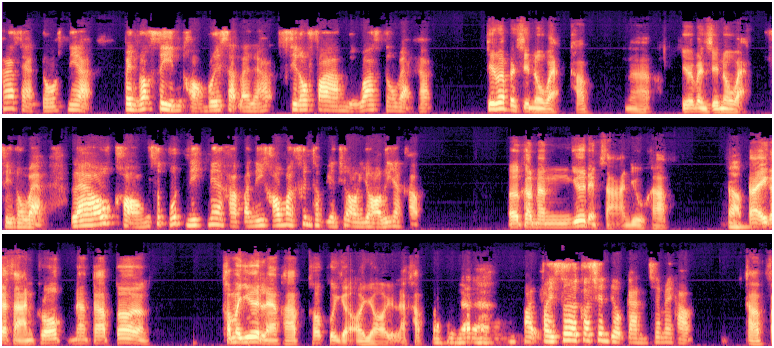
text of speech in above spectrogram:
ห้าแสนโดสเนี่ยเป็นวัคซีนของบริษัทอะไรนะฮะซิโนฟาร์มหรือว่าซิโนแวคครับคิดว่าเป็นซิโนแวคครับนะฮะ คิดว่าเป็นซิโนแวคซิโนแวคแล้วของสปุตนิกเนี่ยครับ อันนี้เขามาขึ้นทะเบียนที่อย.หรือยังครับ เออกำลังยื่นเอกสารอยู่ครับ ครับ ถ้าเอกสารครบนะครับ ก็เขามายื่นแล้วครับเขาคุยกับอย.อยู่แล้วครับมาคุยแล้วนะฮะไฟไฟเซอร์ก็เช่นเดียวกันใช่ไหมครับครับไฟ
